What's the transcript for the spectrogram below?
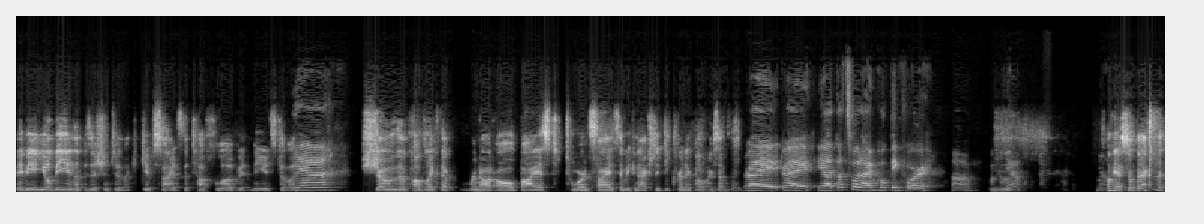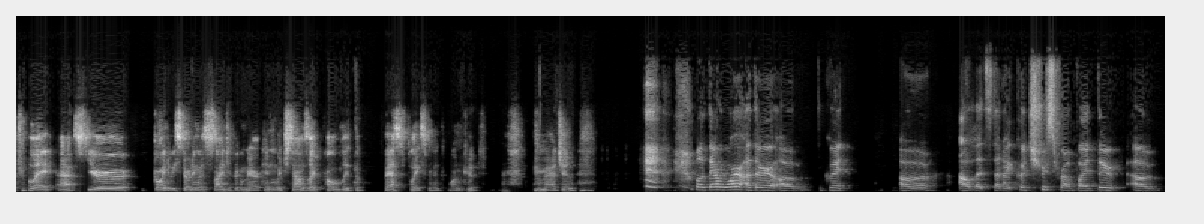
maybe you'll be in the position to like give science the tough love it needs to like yeah. show the public that we're not all biased towards science that we can actually be critical or something. Right right. Yeah that's what i'm hoping for. Um, mm-hmm. yeah. yeah. Okay so back to the AAAS you're going to be starting with scientific american which sounds like probably the best placement one could imagine well there were other um, good uh, outlets that I could choose from, but they, um,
